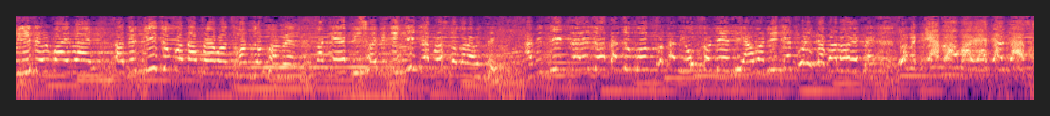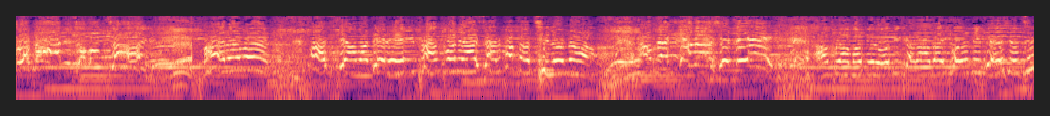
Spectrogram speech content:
মিনিটের বাই বাই তাদের কি যোগ্যতা আপনারা অর্জন করবেন। তাকে বিষয় ভিত্তিক তিনটা প্রশ্ন করা হয়েছে। আমি তিনটারে যথাযোগ্য আমি উত্তর দিয়েছি। আমার নিজের পরীক্ষা ভালো হয়েছে। তবে কেন আমার রেজাল্ট আসলো না আমি জবাব চাই আজকে আমাদের এই প্রাঙ্গণে আসার কথা ছিল না। আমাদের অধিকার আদায় করে নিতে এসেছি।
